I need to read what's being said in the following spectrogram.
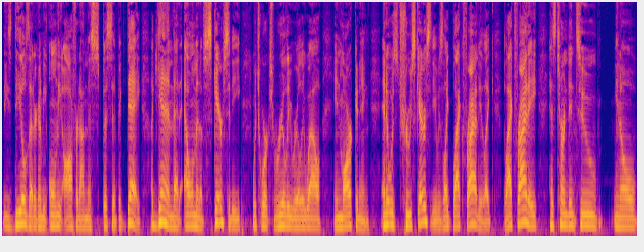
these deals that are going to be only offered on this specific day. Again, that element of scarcity which works really really well in marketing. And it was true scarcity. It was like Black Friday. Like Black Friday has turned into you know,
